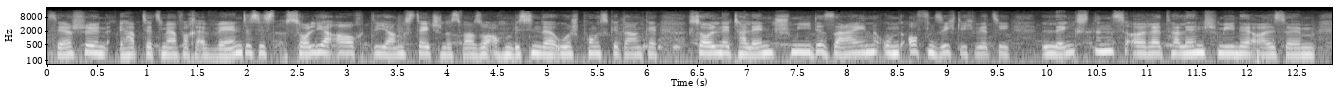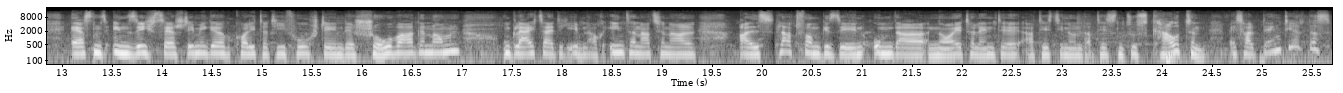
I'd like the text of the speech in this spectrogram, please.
Sehr schön. Ihr habt es jetzt mehrfach erwähnt. Es ist, soll ja auch die Young Stage, und das war so auch ein bisschen der Ursprungsgedanke, soll eine Talentschmiede sein. Und offensichtlich wird sie längstens eure Talentschmiede als ähm, erstens in sich sehr stimmige, qualitativ hochstehende Show wahrgenommen und gleichzeitig eben auch international als Plattform gesehen, um da neue Talente, Artistinnen und Artisten zu scouten. Weshalb denkt ihr, dass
